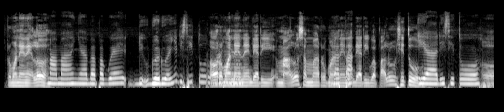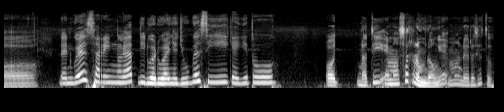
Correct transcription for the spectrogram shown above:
Rumah nenek lo? mamahnya bapak gue di dua-duanya di situ Oh rumah nenek dari emak lu sama rumah Bapak. nenek dari bapak lu situ? iya di situ Oh. dan gue sering ngeliat di dua-duanya juga sih kayak gitu Oh berarti emang serem dong ya emang dari situ?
